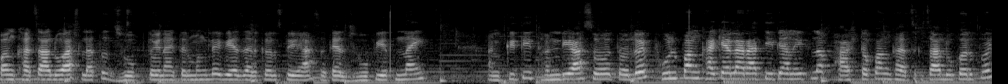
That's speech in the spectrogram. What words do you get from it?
पंखा चालू असला तर झोपतोय नाही तर मग लय बेजार करतोय असं त्याला झोप येत नाही. आणि किती थंडी असो तर लय फुल पंखा केला रात्री त्यानं इथला फास्ट पंखा चालू करतोय.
